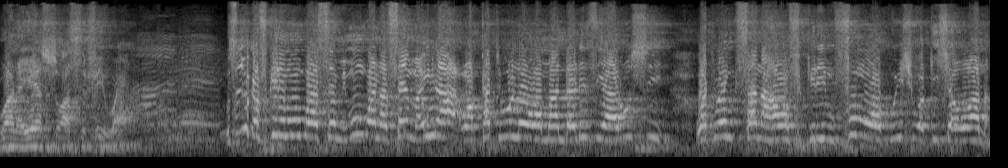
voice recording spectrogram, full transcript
bwana yesu asifiwe. Usije ukafikiri mungu asemi mungu anasema ila wakati ule wa maandalizi ya harusi watu wengi sana hawafikirii mfumo wa kuishi wakishaoana.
